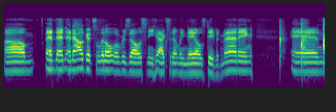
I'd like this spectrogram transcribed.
Um, and then and Al gets a little overzealous and he accidentally nails David Manning. And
